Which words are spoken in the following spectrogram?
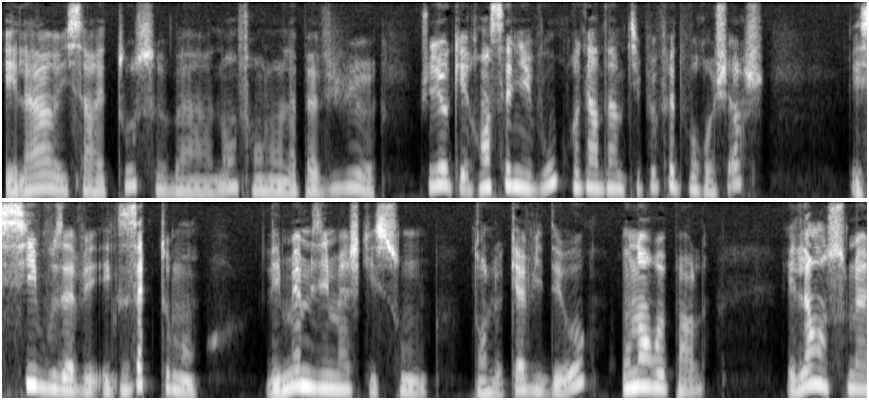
Et là, ils s'arrêtent tous. Bah non, enfin, on l'a pas vu. Je dis ok, renseignez-vous, regardez un petit peu, faites vos recherches. Et si vous avez exactement les mêmes images qui sont dans le cas vidéo, on en reparle. Et là, on se met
